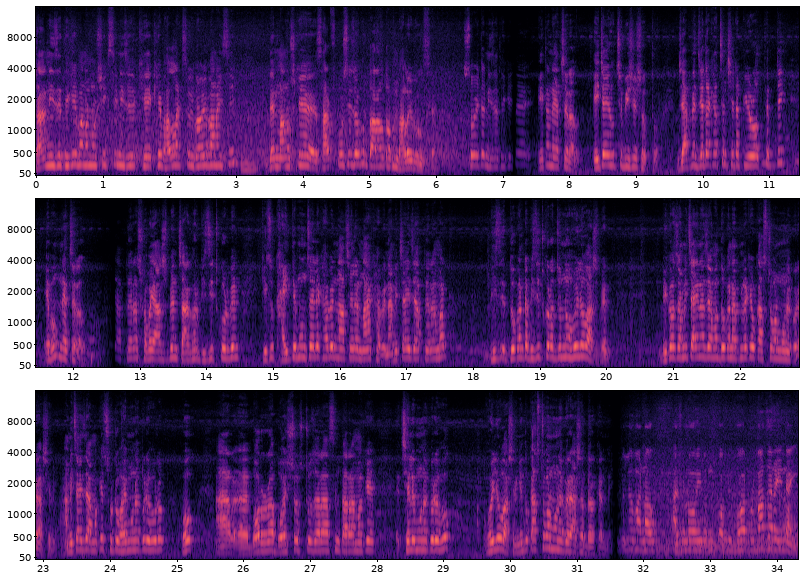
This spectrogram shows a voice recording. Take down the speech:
চা নিজে থেকেই বানানো শিখছি, নিজে খেয়ে খেয়ে ভালো লাগছে, ওইভাবেই বানাইছি। দেন মানুষকে সার্ভ করছি যখন, তারাও তখন ভালোই বলছে। সো এটা নিজে থেকে এটা ন্যাচারাল এটাই হচ্ছে বিশেষত্ব। যে আপনি যেটা খাচ্ছেন, সেটা পিওর অথেন্টিক এবং ন্যাচারাল আপনারা সবাই আসবেন, চা ঘর ভিজিট করবেন, কিছু খাইতে মন চাইলে খাবেন, না চাইলে না খাবেন। আমি চাই যে আপনারা আমার দোকানটা ভিজিট করার জন্য হইলেও আসবেন। বিকজ আমি চাই না যে আমার দোকানে আপনারা কেউ কাস্টমার মনে করে আসেন। আমি চাই যে আমাকে ছোট ভাই মনে করে হোক হোক, আর বড়রা বয়স্ক যারা আছেন, তারা আমাকে ছেলে মনে করে হোক। হইলেও আসেন কিন্তু কাস্টমার মনে করে আসার দরকার নেই। এগুলো বানাও আসলে ওইরকম কফি ভরপুর বাজারেই নাই।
